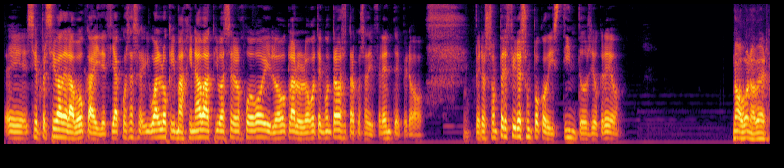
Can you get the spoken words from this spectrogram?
eh, siempre se iba de la boca y decía cosas igual lo que imaginaba que iba a ser el juego y luego, claro, luego te encontrabas otra cosa diferente, pero, pero son perfiles un poco distintos, yo creo. No, bueno, a ver,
